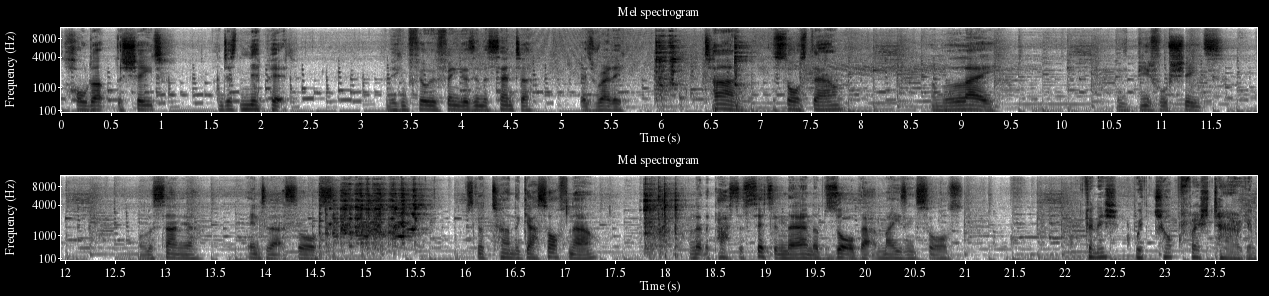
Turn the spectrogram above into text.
Hold up the sheet and just nip it. And you can feel your fingers in the center. It's ready. Turn the sauce down and lay these beautiful sheets lasagna into that sauce. just gonna turn the gas off now and let the pasta sit in there and absorb that amazing sauce. Finish with chopped fresh tarragon.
